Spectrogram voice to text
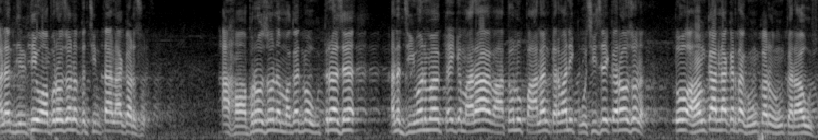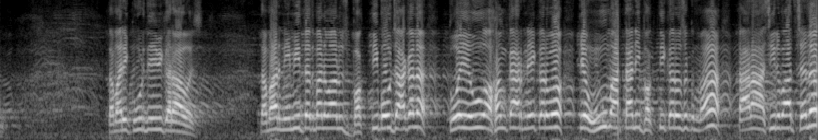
અને દિલથી વાપરો છો ને તો ચિંતા ના કરશો. આ સાંભળો છો ને મગજમાં ઉતરે છે અને જીવનમાં કંઈ કે મારા વાતોનું પાલન કરવાની કોશિશ કરો છો ને, તો અહંકાર ના કરતા હું કરું, હું કરાવું છું. તમારી કુળદેવી કરાવે છે. તમારે નિમિત્ત બનવાનું છે. ભક્તિ બહુ જાગે ને તો એવું અહંકાર નહીં કરવો કે હું માતાની ભક્તિ કરું છું કે માં, તારા આશીર્વાદ છે ને,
